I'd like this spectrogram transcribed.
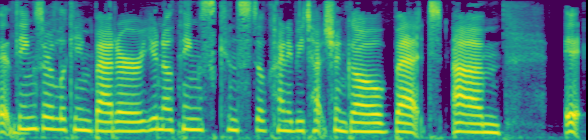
It, things are looking better. You know, things can still kind of be touch and go, but um, it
